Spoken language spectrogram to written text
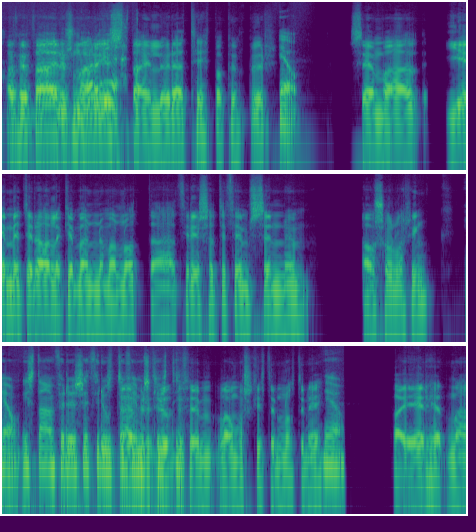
af því að það eru svona ristælur eða tippapumpur Já. sem að ég myndi ráðleggja mönnum að nota 375 sinnum á sólarring já, í staðan fyrir þessi 3-5 staðin fyrir skipti. 35 lámarskiptir á nóttinni Já. það er hérna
